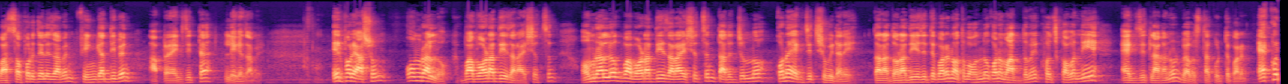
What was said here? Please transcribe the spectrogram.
বা সফরে জেলে যাবেন ফিঙ্গার দিবেন, আপনার এক্সিটটা লেগে যাবে। এরপরে আসুন ওমরার লোক বা বর্ডার দিয়ে যারা এসেছেন ওমরার লোক বা বর্ডার দিয়ে যারা এসেছেন, তাদের জন্য কোনো এক্সিট সুবিধা নেই। তারা দরা দিয়ে যেতে পারেন অথবা অন্য কোনো মাধ্যমে খোঁজ খবর নিয়ে এক্সিট লাগানোর ব্যবস্থা করতে পারেন। এখন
